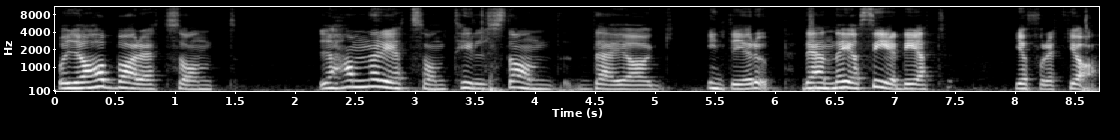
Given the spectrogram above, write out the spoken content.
Och jag har bara ett sånt, jag hamnar i ett sånt tillstånd där jag inte ger upp. Det enda jag ser det är att jag får ett ja.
